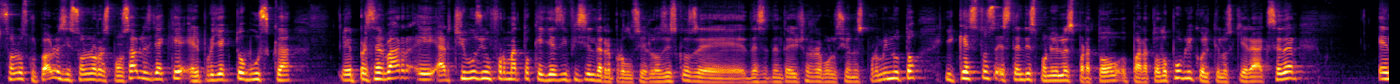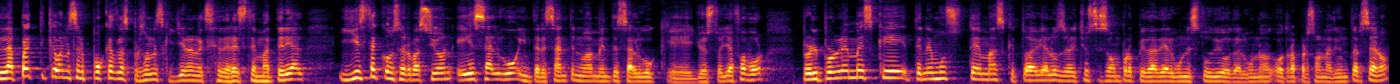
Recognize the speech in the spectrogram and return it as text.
son los culpables y son los responsables, ya que el proyecto busca eh, preservar archivos de un formato que ya es difícil de reproducir, los discos de, 78 revoluciones por minuto, y que estos estén disponibles para todo, para todo público, el que los quiera acceder. En la práctica van a ser pocas las personas que quieran acceder a este material. Y esta conservación es algo interesante, nuevamente es algo que yo estoy a favor, pero el problema es que tenemos temas que todavía los derechos son propiedad de algún estudio o de alguna otra persona, de un tercero,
